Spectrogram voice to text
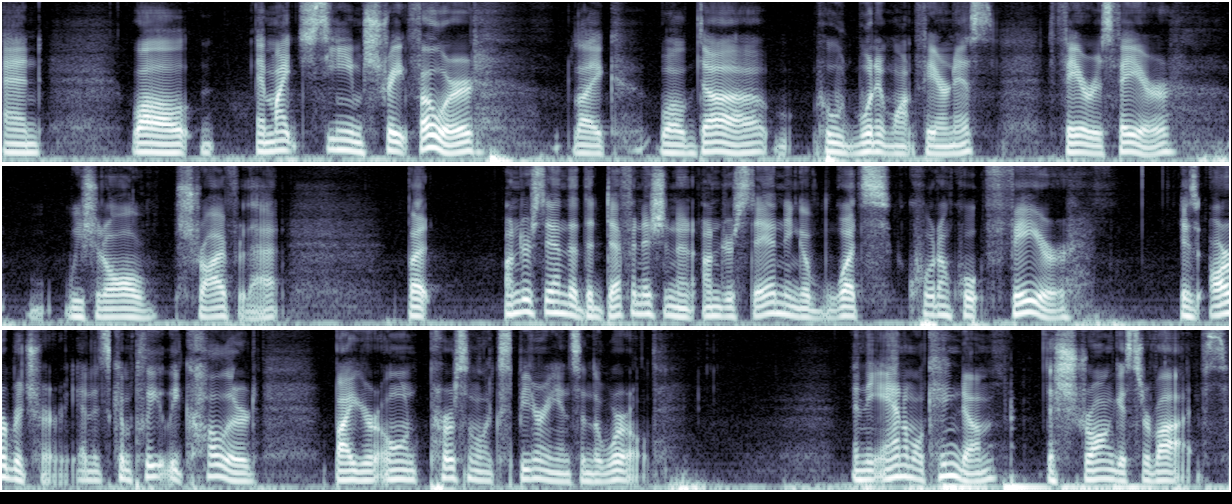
And while it might seem straightforward, like, well, duh, who wouldn't want fairness? Fair is fair. We should all strive for that. But understand that the definition and understanding of what's quote unquote fair is arbitrary and it's completely colored by your own personal experience in the world. In the animal kingdom, the strongest survives.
